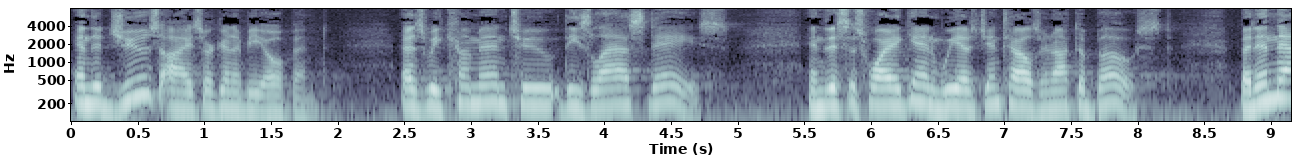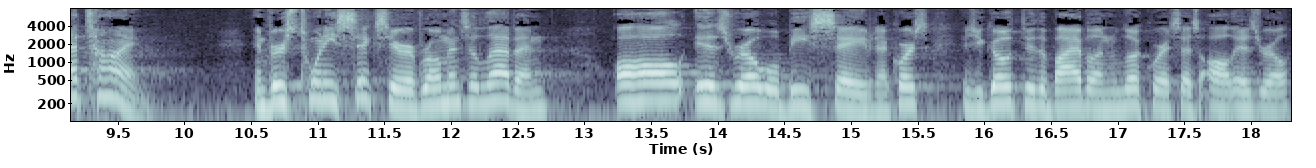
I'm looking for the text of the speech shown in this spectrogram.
and the Jews' eyes are going to be opened as we come into these last days. And this is why, again, we as Gentiles are not to boast. But in that time, in verse 26 here of Romans 11, all Israel will be saved. And of course, as you go through the Bible and look where it says all Israel,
